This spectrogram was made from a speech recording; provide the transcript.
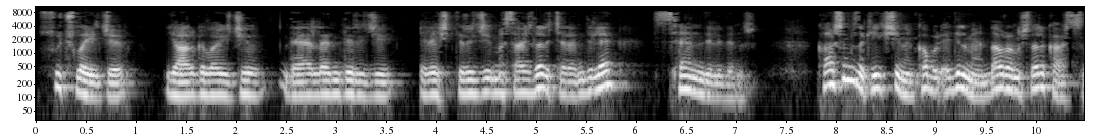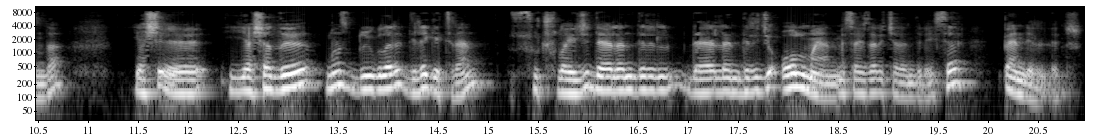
suçlayıcı, yargılayıcı, değerlendirici, eleştirici mesajlar içeren dile sen dili denir. Karşımızdaki kişinin kabul edilmeyen davranışları karşısında e, yaşadığımız duyguları dile getiren suçlayıcı değerlendirici olmayan mesajlar içeren dile ise ben dili denir.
